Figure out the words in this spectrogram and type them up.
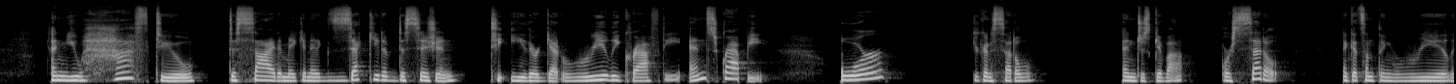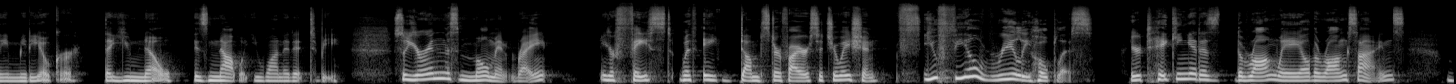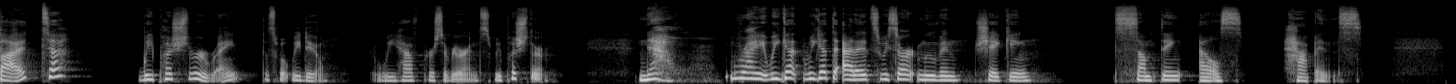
And you have to decide and make an executive decision to either get really crafty and scrappy, or you're going to settle and just give up, or settle and get something really mediocre that you know is not what you wanted it to be. So you're in this moment, right? You're faced with a dumpster fire situation. You feel really hopeless. You're taking it as the wrong way, all the wrong signs, but we push through, right? That's what we do. We have perseverance. We push through. Now, right, we get we get the edits, we start moving, shaking. Something else happens.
